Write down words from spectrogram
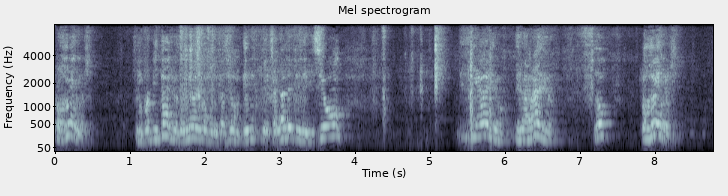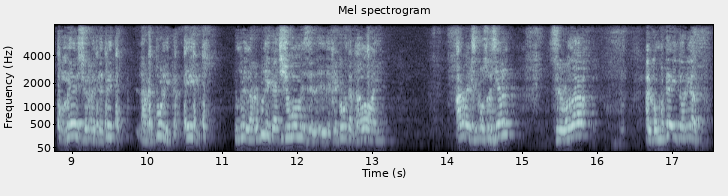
Los dueños, los propietarios del medio de comunicación, del, canal de televisión, del diario, de la radio, ¿no? Los dueños, comercio, RTP, la República, ellos. La República, Chicho Gómez, el, que corta el jabón ahí. Arma el psicosocial, se lo da al comité editorial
